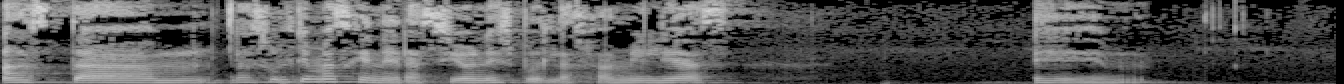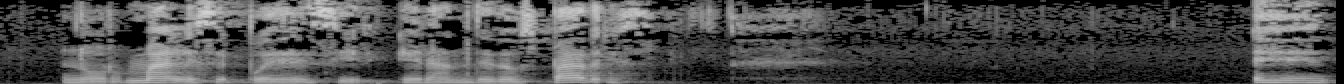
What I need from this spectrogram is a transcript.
Hasta mm, las últimas generaciones, pues las familias em, normales, se puede decir, eran de dos padres. Eh,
